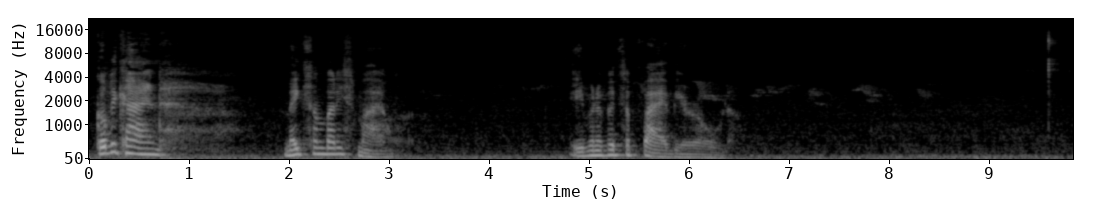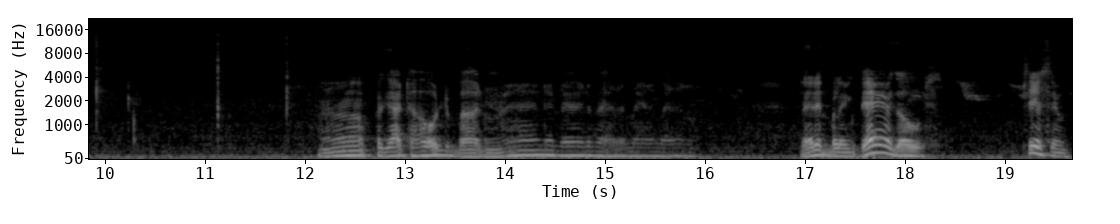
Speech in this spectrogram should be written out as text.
Go be kind. Make somebody smile. Even if it's a five-year-old. Oh, forgot to hold the button. Let it blink. There it goes. See you soon.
